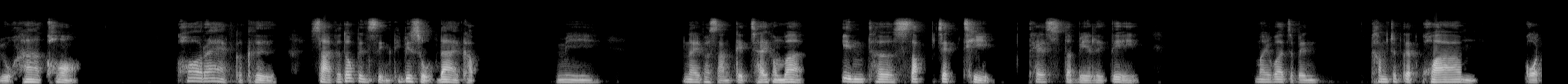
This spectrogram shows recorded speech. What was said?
อยู่ 5 ข้อ ข้อแรกก็คือ ศาสตร์จะต้องเป็นสิ่งที่พิสูจน์ได้ครับ มีในภาษาอังกฤษใช้คำว่า intersubjective testability ไม่ว่าจะเป็นคำจำกัดความกฎ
